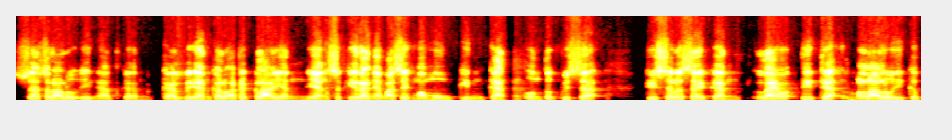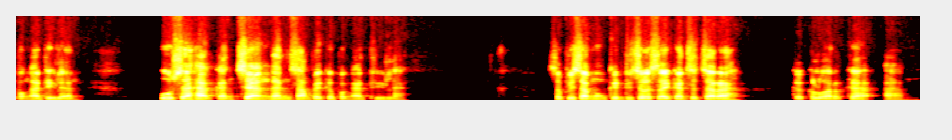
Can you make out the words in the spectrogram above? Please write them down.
Saya selalu ingatkan, kalian kalau ada klien yang sekiranya masih memungkinkan untuk bisa diselesaikan lewat tidak melalui ke pengadilan, usahakan jangan sampai ke pengadilan. Sebisa mungkin diselesaikan secara kekeluargaan.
